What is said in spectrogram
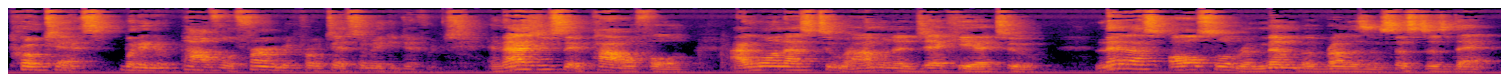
protest but in a powerful affirmative protest to make a difference And as you say, powerful, I want us to, I'm going to inject here too. Let us also remember, brothers and sisters, that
